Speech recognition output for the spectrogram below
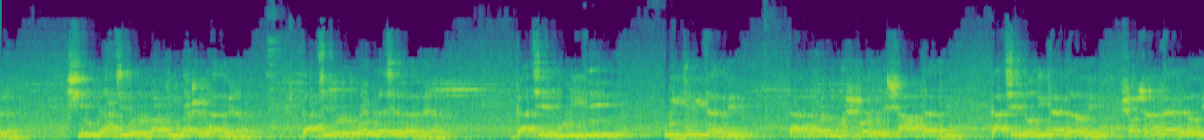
থাকবে না। সেই গাছে কোনো পাখির বাসা থাকবে না। গাছে কোনো পর্দাসা থাকবে না। গাছের গুড়িতে উইটুকি থাকবে। তার গর্তে সাপ থাকবে। গাছের নদী থাকতে হবে, শ্মশান থাকতে হবে,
